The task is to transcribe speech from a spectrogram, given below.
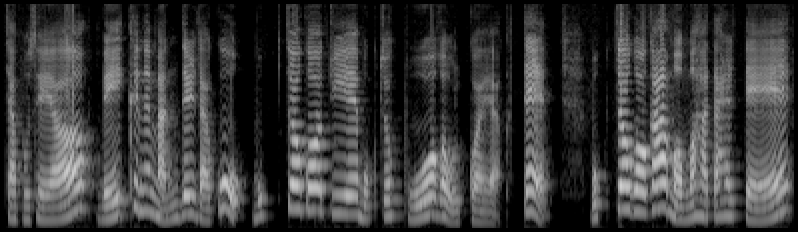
자, 보세요. make는 만들다고 목적어 뒤에 목적 보어가 올 거예요. 그때 목적어가 뭐뭐 하다 할 때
